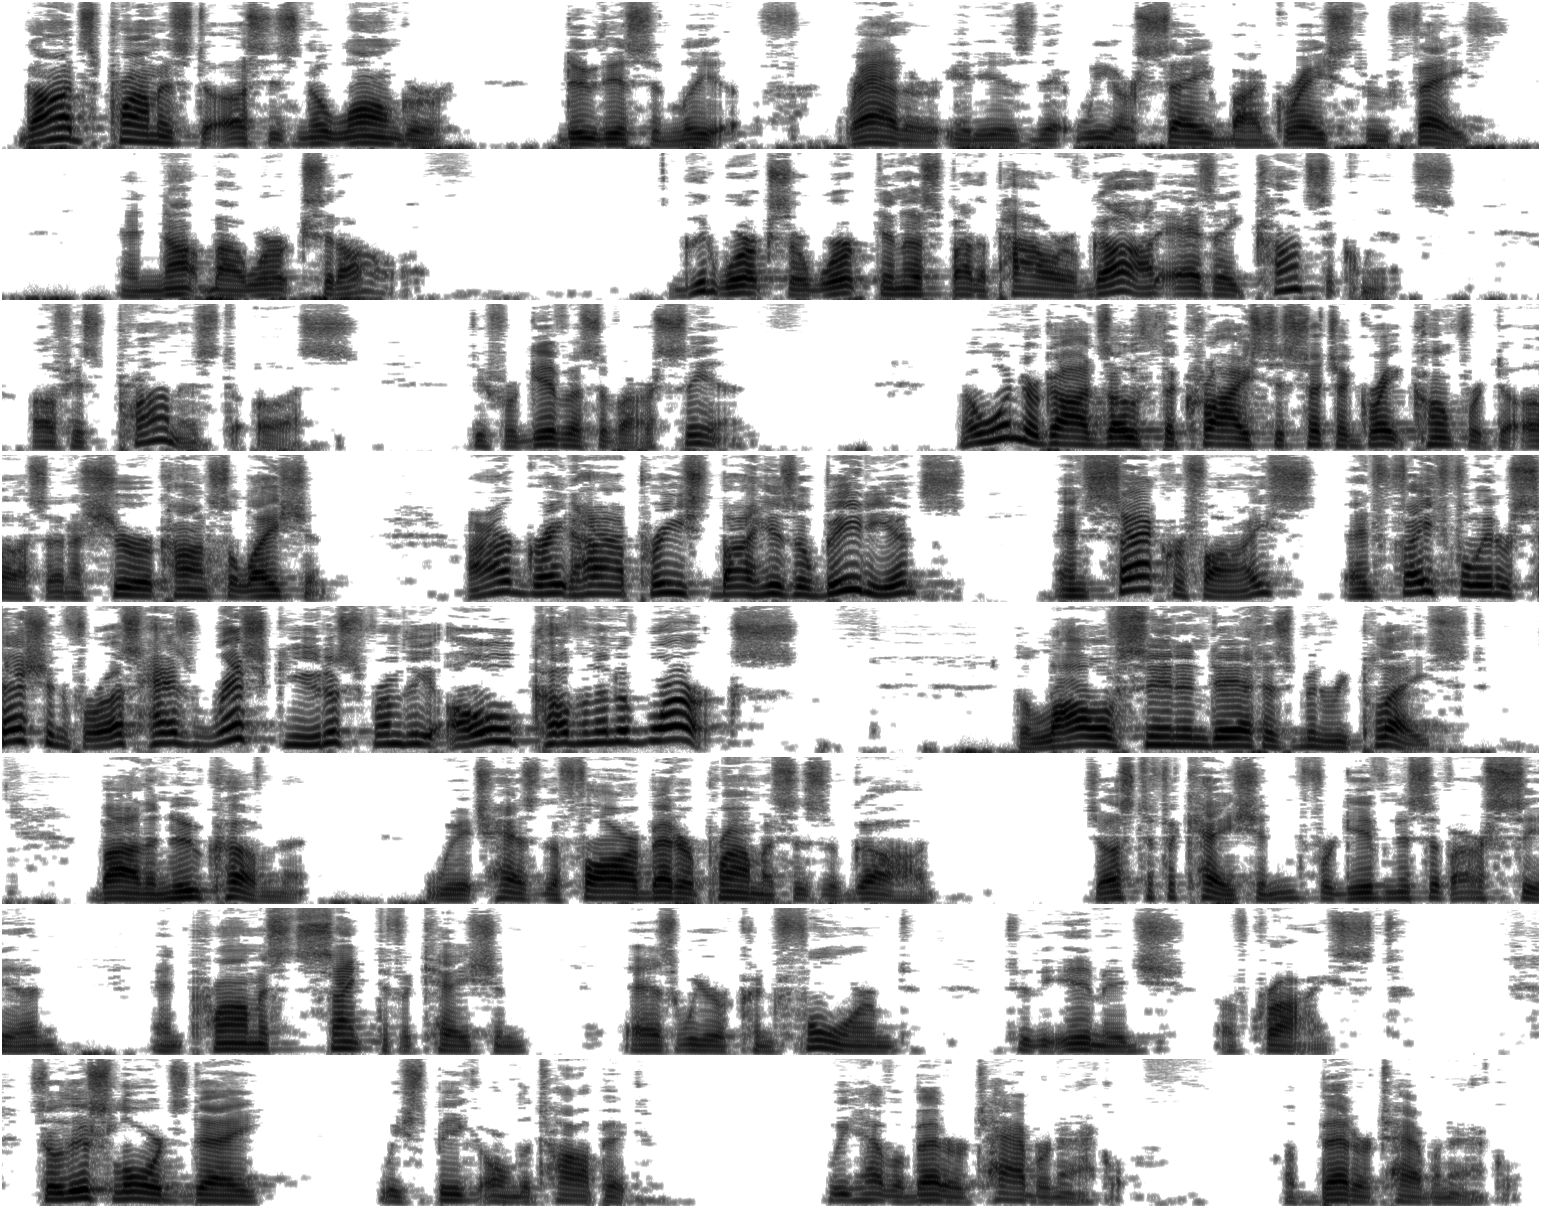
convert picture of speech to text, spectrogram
God's promise to us is no longer do this and live. Rather, it is that we are saved by grace through faith and not by works at all. Good works are worked in us by the power of God as a consequence of His promise to us to forgive us of our sin. No wonder God's oath to Christ is such a great comfort to us and a sure consolation. Our great high priest, by his obedience and sacrifice and faithful intercession for us, has rescued us from the old covenant of works. The law of sin and death has been replaced by the new covenant, which has the far better promises of God justification, forgiveness of our sin, and promised sanctification as we are conformed to the image of Christ. So this Lord's Day, we speak on the topic, we have a better tabernacle. A better tabernacle.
